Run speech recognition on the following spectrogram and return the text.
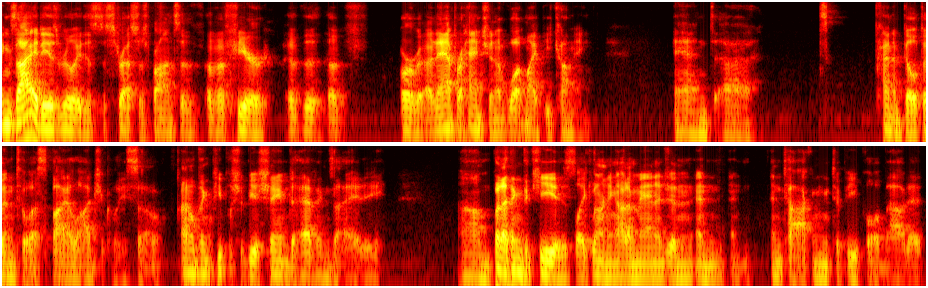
anxiety is really just a stress response of, of a fear of the of or an apprehension of what might be coming and uh, it's kind of built into us biologically. So I don't think people should be ashamed to have anxiety. Um, but I think the key is like learning how to manage and and and, and talking to people about it,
